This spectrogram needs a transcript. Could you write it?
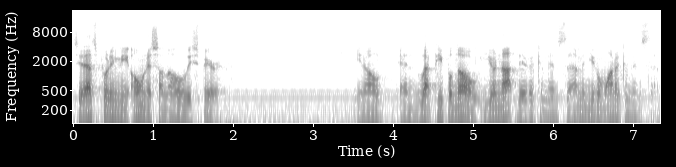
See, that's putting the onus on the Holy Spirit you know, and let people know you're not there to convince them and you don't want to convince them.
